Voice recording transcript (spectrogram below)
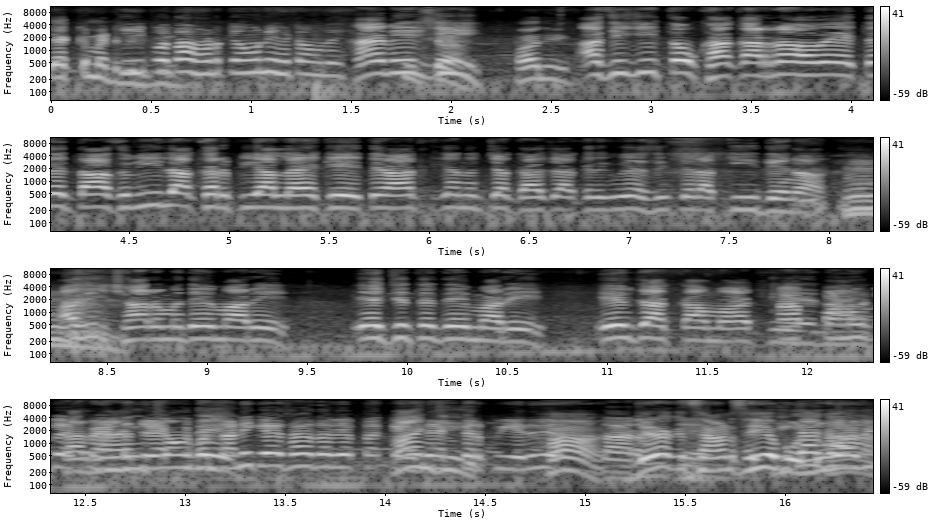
ਇੱਕ ਮਿੰਟ ਕੀ ਵੀਰ ਜੀ। ਪਤਾ ਹੁਣ ਕਿਉਂ ਨਹੀਂ ਹਟਾਉਂਦੇ? ਹਾਂ ਵੀਰ ਜੀ ਹਾਂਜੀ। ਅਸੀਂ ਜੀ ਧੋਖਾ ਕਰਨਾ ਹੋਵੇ ਤੇ 10 20 ਲੱਖ ਰੁਪਇਆ ਲੈ ਕੇ ਤੇ ਆਰਤੀਆਂ ਨੂੰ ਝੱਗਾ ਚੱਕ ਦੇ ਵੀ ਅਸੀਂ ਤੇਰਾ ਕੀ ਦੇਣਾ? ਅਸੀਂ ਸ਼ਰਮ ਦੇ ਮਾਰੇ ਇੱਜ਼ਤ ਦੇ ਮਾਰੇ ਇਹ ਜਾ ਕੰਮ ਆਤੀ ਆਪਾਂ ਨੂੰ ਕਿ ਕਰਨਾ ਪਿੰਡ ਨਹੀਂ 'ਚ ਇੱਕ ਬੰਦਾ ਨਹੀਂ ਕਹਿ ਸਕਦਾ ਵੀ ਆਪਾਂ ਕਿਸੇ ਹਾਂਜੀ। 1 ਰੁਪਏ ਦੇ ਹਾਂ ਜਿਹੜਾ। ਕਿਸਾਨ ਸਹੀ ਹੈ ਬੋਲੂਗਾ ਵੀ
